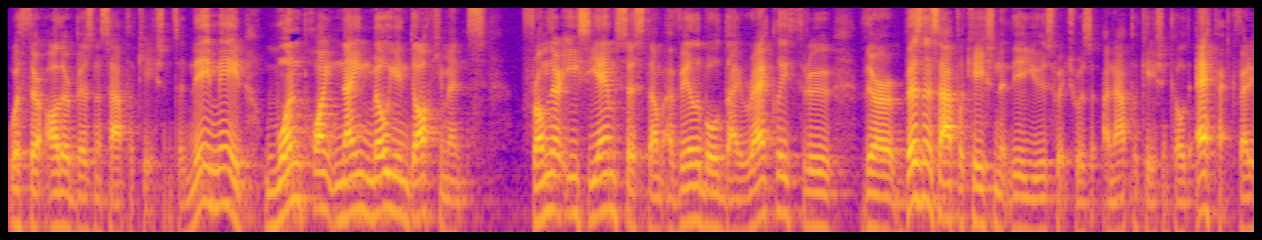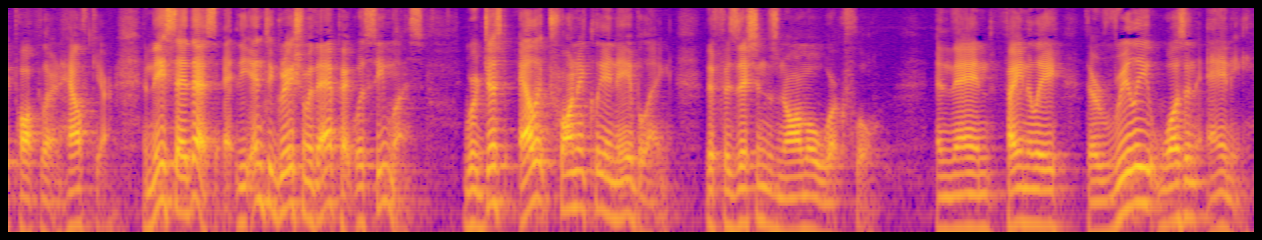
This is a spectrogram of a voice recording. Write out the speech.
with their other business applications. And they made 1.9 million documents from their ECM system available directly through their business application that they use, which was an application called Epic, very popular in healthcare. And they said this eh, the integration with Epic was seamless. We're just electronically enabling the physician's normal workflow. And then finally, there really wasn't any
